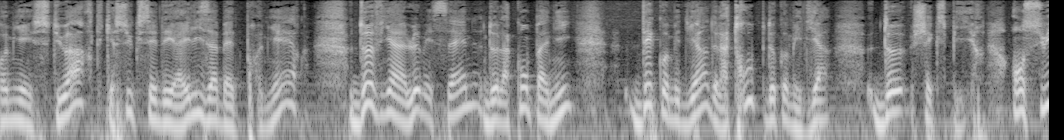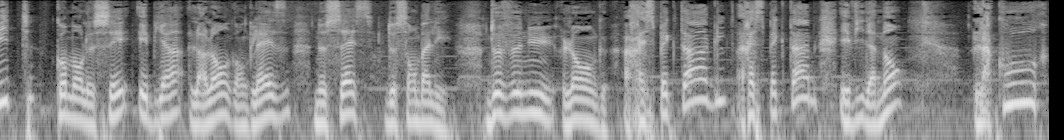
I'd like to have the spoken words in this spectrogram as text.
Ier Stuart, qui a succédé à Élisabeth Ier, devient le mécène de la compagnie des comédiens, de la troupe de comédiens de Shakespeare. Ensuite, comme on le sait, eh bien, la langue anglaise ne cesse de s'emballer. Devenue langue respectable, respectable, évidemment, la cour,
